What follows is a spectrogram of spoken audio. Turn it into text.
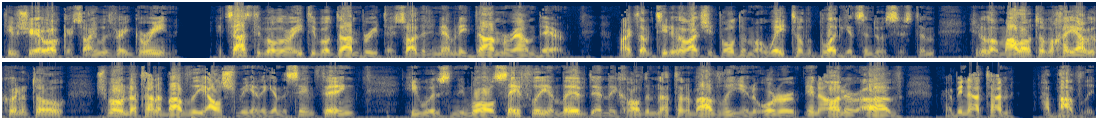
Tiv I saw he was very green. Dam Brit. I saw that he didn't have any dam around there. Wait till the blood gets into his system. According to Shmo Natana Bavli Al Shmi. And again, the same thing. He was Nimol safely and lived, and they called him Natan Bavli in order, in honor of Rabbi Natan Habavli.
